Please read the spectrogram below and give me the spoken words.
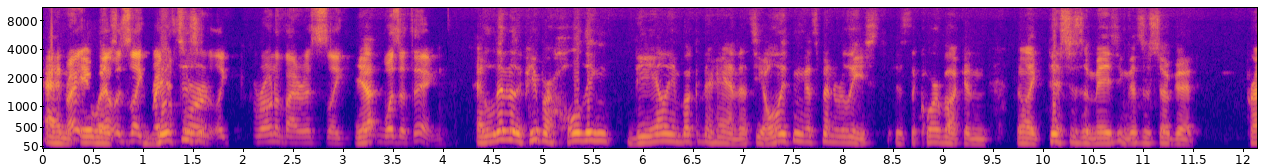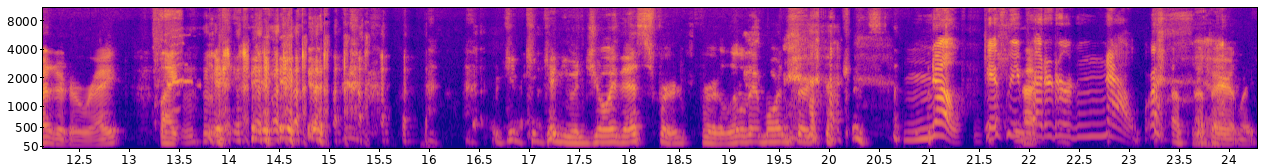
and right. it was, that was like right before like coronavirus like Yep. was a thing. and literally people are holding the Alien book in their hand. That's the only thing that's been released is the core book, and they're like, "This is amazing. This is so good." Predator, right? Like, can, can- can you enjoy this for for a little bit more than thirty seconds? No, give me Predator now. Apparently,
